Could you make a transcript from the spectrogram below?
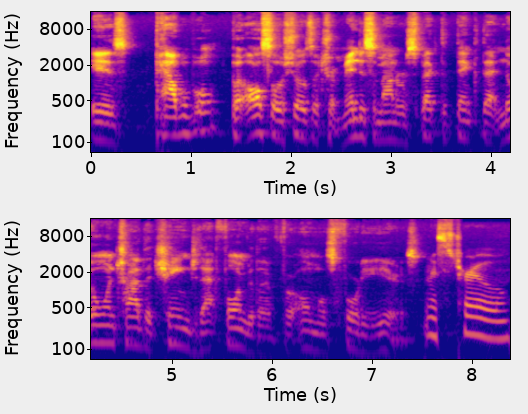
is palpable, but also shows a tremendous amount of respect to think that no one tried to change that formula for almost forty years. It's true.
